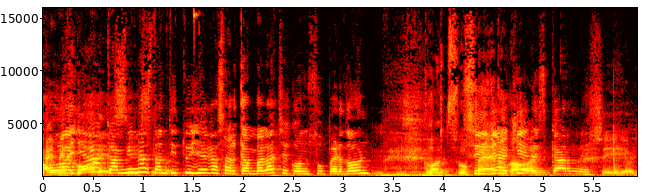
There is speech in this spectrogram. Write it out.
hay- hay o allá caminas sí, sí, tantito y llegas al cambalache con su perdón. Con su Si ya quieres carne. Sí, oye.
